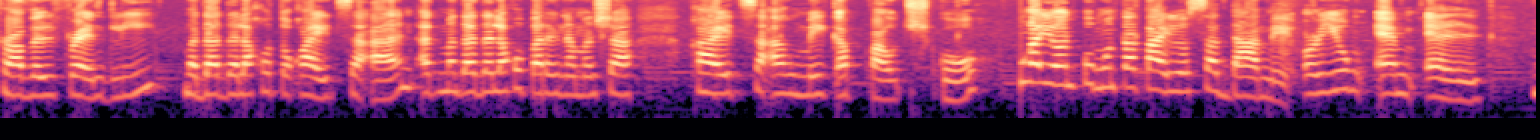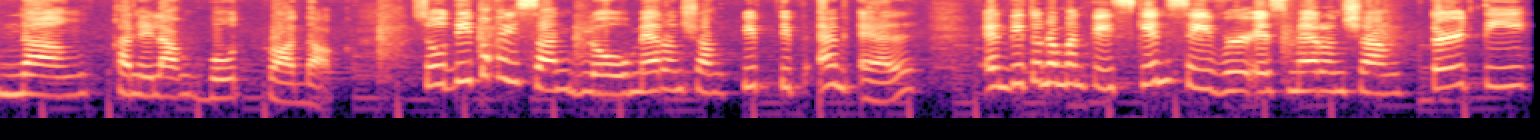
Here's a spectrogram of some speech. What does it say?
travel friendly. Madadala ko to kahit saan. At madadala ko pa rin naman siya kahit sa ang makeup pouch ko. Ngayon, pumunta tayo sa dami or yung ML ng kanilang both product. So, dito kay Sunglow, meron siyang 50 ml. And dito naman kay Skin Saver is meron siyang 30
